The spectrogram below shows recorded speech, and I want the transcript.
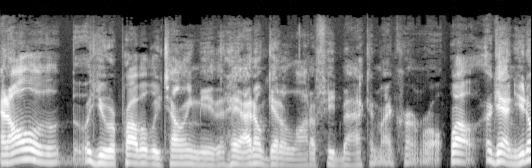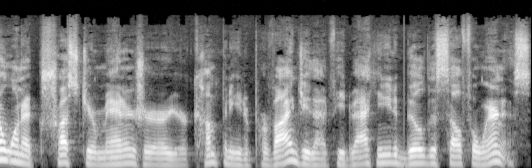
And all of you are probably telling me that, hey, I don't get a lot of feedback in my current role. Well, again, you don't want to trust your manager or your company to provide you that feedback. You need to build the self awareness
